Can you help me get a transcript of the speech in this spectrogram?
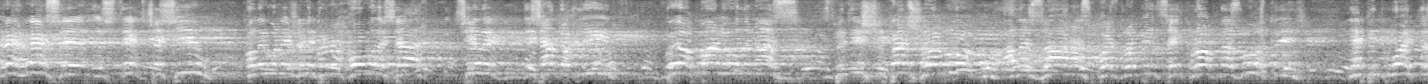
регреси з тих часів, коли вони вже не перераховувалися цілих десяток літ. Ви року, але зараз хоч зробіть цей крок на зустріч. Не підводьте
